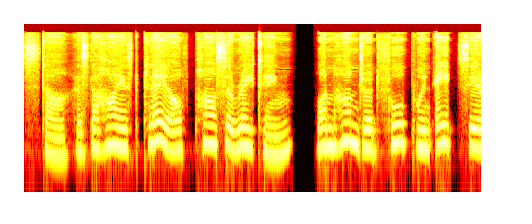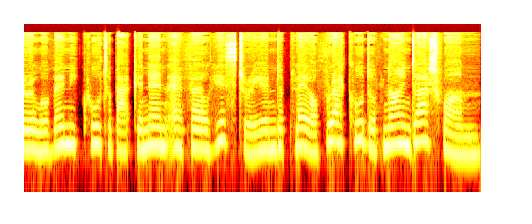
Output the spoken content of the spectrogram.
Starr has the highest playoff passer rating, 104.80 of any quarterback in NFL history and a playoff record of 9-1.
